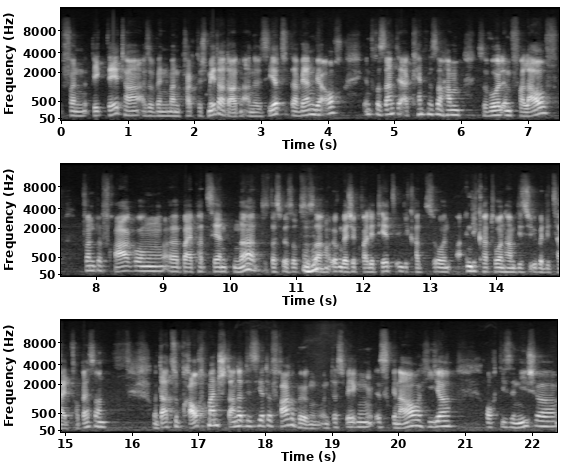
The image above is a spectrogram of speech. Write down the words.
von Big Data, also wenn man praktisch Metadaten analysiert, da werden wir auch interessante Erkenntnisse haben, sowohl im Verlauf von Befragungen äh, bei Patienten, ne, dass wir sozusagen mhm. irgendwelche Qualitätsindikatoren Indikatoren haben, die sich über die Zeit verbessern. Und dazu braucht man standardisierte Fragebögen. Und deswegen ist genau hier auch diese Nische,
